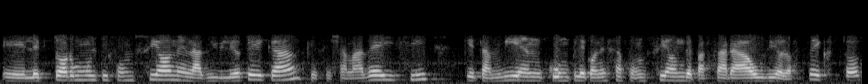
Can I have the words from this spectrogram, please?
eh, lector multifunción en la biblioteca que se llama Daisy, que también cumple con esa función de pasar a audio los textos.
